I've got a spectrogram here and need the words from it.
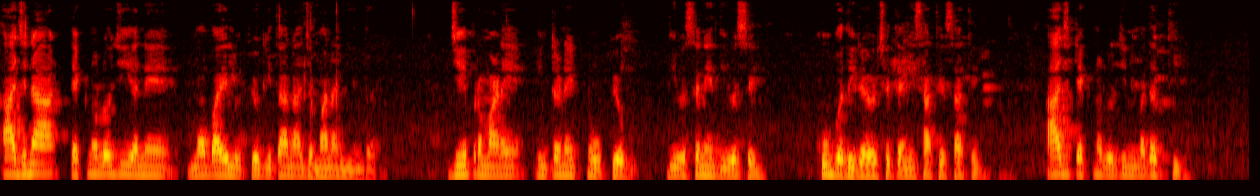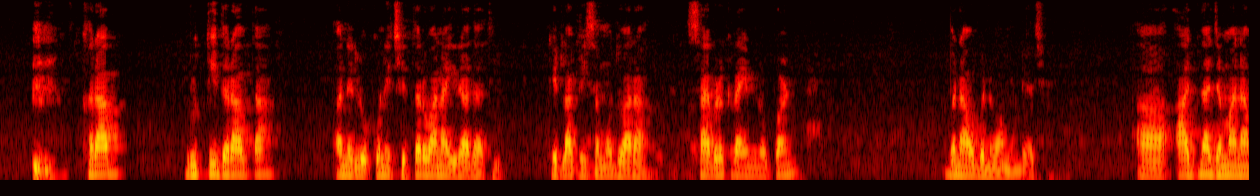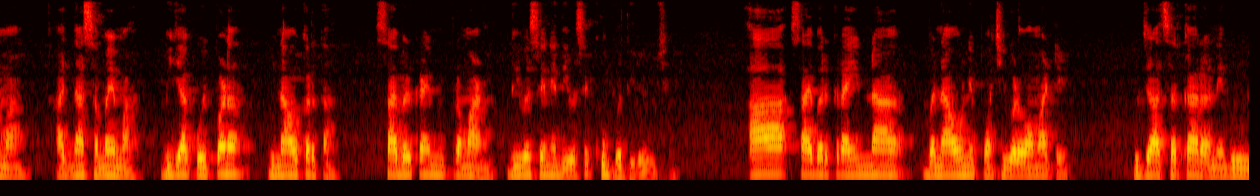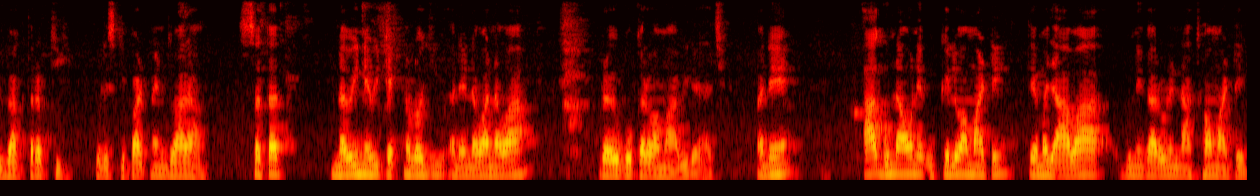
આજના ટેકનોલોજી અને મોબાઈલ ઉપયોગિતાના જમાનાની અંદર જે પ્રમાણે ઇન્ટરનેટનો ઉપયોગ દિવસે ને દિવસે ખૂબ વધી રહ્યો છે તેની સાથે સાથે આ જ ટેકનોલોજીની મદદથી ખરાબ વૃત્તિ ધરાવતા અને લોકોને છેતરવાના ઈરાદાથી કેટલાક ઇસમો દ્વારા સાયબર ક્રાઇમનો પણ બનાવ બનવા માંડ્યા છે. આજના જમાનામાં, આજના સમયમાં બીજા કોઈ પણ ગુનાઓ કરતાં સાયબર ક્રાઇમનું પ્રમાણ દિવસે ને દિવસે ખૂબ વધી રહ્યું છે. આ સાયબર ક્રાઇમના બનાવોને પહોંચી વળવા માટે ગુજરાત સરકાર અને ગૃહ વિભાગ તરફથી પોલીસ ડિપાર્ટમેન્ટ દ્વારા સતત નવી નવી ટેકનોલોજી અને નવા નવા પ્રયોગો કરવામાં આવી રહ્યા છે. અને આ ગુનાઓને ઉકેલવા માટે તેમજ આવા ગુનેગારોને નાથવા માટે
